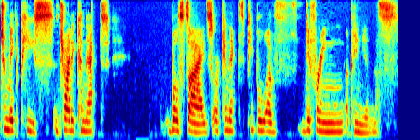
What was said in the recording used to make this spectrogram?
to make peace and try to connect both sides or connect people of differing opinions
